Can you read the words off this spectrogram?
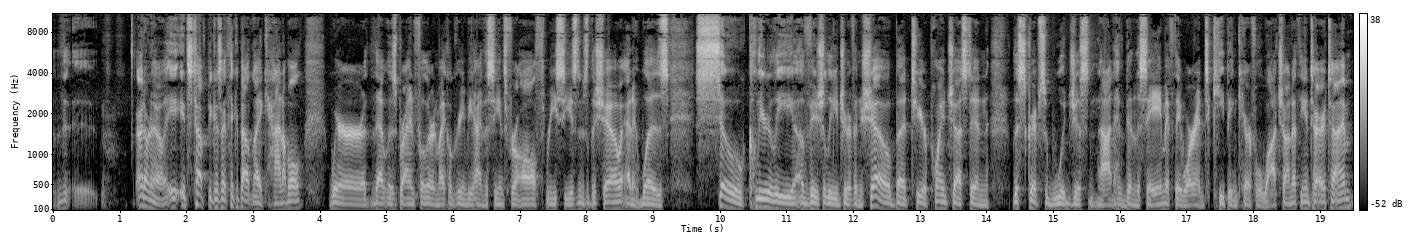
The, I don't know. It's tough because I think about like Hannibal, where that was Bryan Fuller and Michael Green behind the scenes for all three seasons of the show, and it was so clearly a visually driven show. But to your point, Justin, the scripts would just not have been the same if they weren't keeping careful watch on it the entire time.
